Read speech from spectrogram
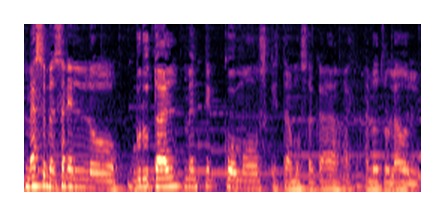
me hace pensar en lo brutalmente cómodos que estamos acá al otro lado del,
